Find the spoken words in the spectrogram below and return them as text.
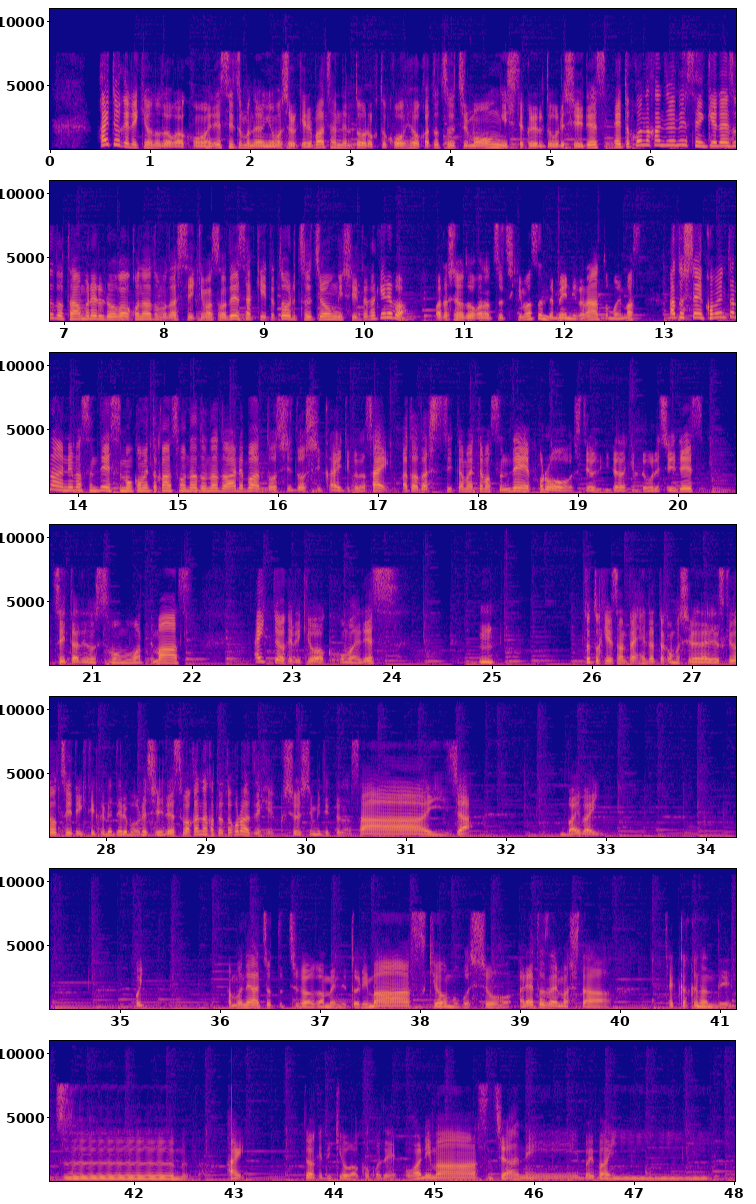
はい、というわけで今日の動画はここまでです。いつものように面白ければチャンネル登録と高評価と通知もオンにしてくれると嬉しいです。えっと、こんな感じでね、線形代数と戯れる動画をこの後も出していきますので、さっき言った通り通知をオンにしていただければ、私の動画の通知来ますんで便利かなと思います。あと下にコメント欄ありますんで、質問、コメント、感想などなどあれば、どしどし書いてください。あと私、ツイッターもやってますんで、フォローしていただけると嬉しいです。ツイッターでの質問も待ってます。はい、というわけで今日はここまでです。うん。ちょっと計算大変だったかもしれないですけど、ついてきてくれてれば嬉しいです。分かんなかったところはぜひ復習してみてください。じゃバイバイ。ほい。サムネはちょっと違う画面で撮ります。今日もご視聴ありがとうございました。せっかくなんで、ズーム。はい。というわけで今日はここで終わります。じゃあねバイバイ。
